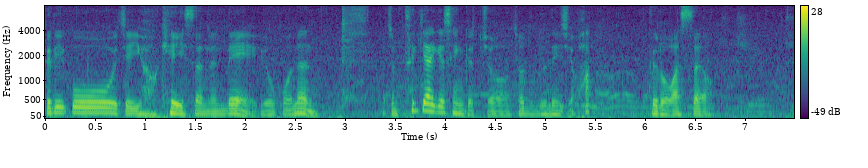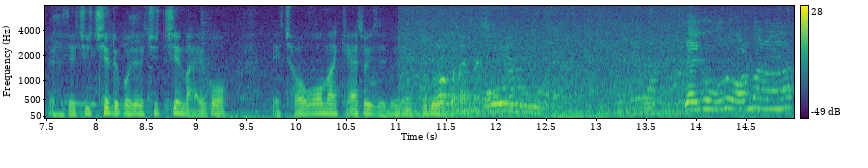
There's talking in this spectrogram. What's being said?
그리고 이제 요게 있었는데 요거는 좀 특이하게 생겼죠 저도 눈에 이제 확 들어왔어요 그래서 이제 쥐치를 보는데 쥐치 말고 네, 저거만 계속 이제 눈에 들어오더라고요 야, 이거 우럭 얼마나?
